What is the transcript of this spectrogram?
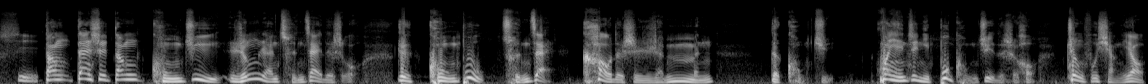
是当但是当恐惧仍然存在的时候，这恐怖存在靠的是人们的恐惧。换言之，你不恐惧的时候，政府想要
